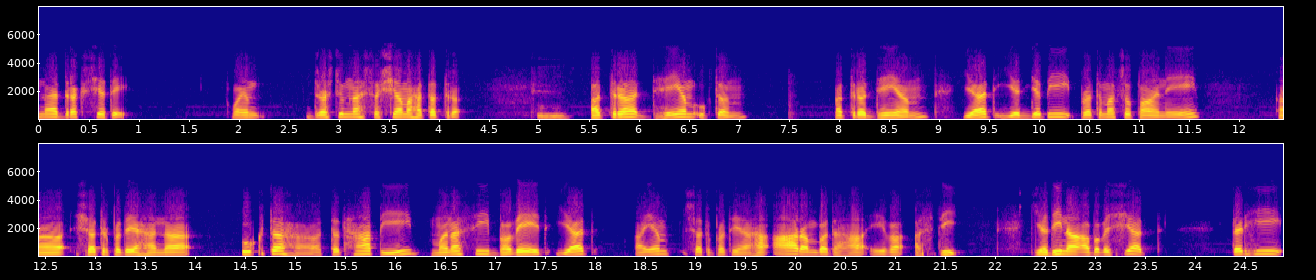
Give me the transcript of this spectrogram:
न द्रक्ष्यते। वयं द्रष्टुं न शक्ष्यामः तत्र। हम्म। अत्र ध्येयम् उक्तम्। अत्र ध्येयं यत् यद्यपि प्रथमसोपाने शत्रुप्रत्ययः न उक्तः तथापि मनसि भवेत् यत् अयं शतप्रत्ययः आरम्भतः एव अस्ति। यदि न अभविष्यत्, तर्हि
